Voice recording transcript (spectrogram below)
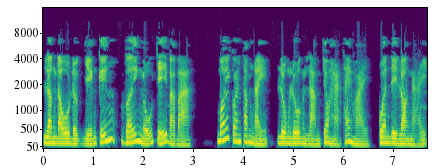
lần đầu được diện kiến với ngũ chỉ bà bà, mới quan tâm này luôn luôn làm cho Hà Thái Hoài quên đi lo ngại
